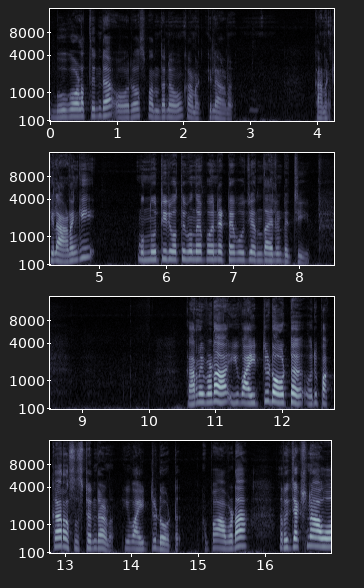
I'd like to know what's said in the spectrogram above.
ഭൂഗോളത്തിന്റെ ഓരോ സ്പന്ദനവും കണക്കിലാണ്. കണക്കിലാണെങ്കിൽ മുന്നൂറ്റി ഇരുപത്തി മൂന്ന് പോയിന്റ് എട്ട് പൂജ്യം എന്തായാലും ടച്ച് ചെയ്യും. കാരണം ഇവിടെ ഈ വൈറ്റ് ഡോട്ട് ഒരു പക്ക റെസിസ്റ്റന്റ് ആണ്. ഈ വൈറ്റ് ഡോട്ട് അപ്പോൾ അവിടെ റിജക്ഷൻ ആവോ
